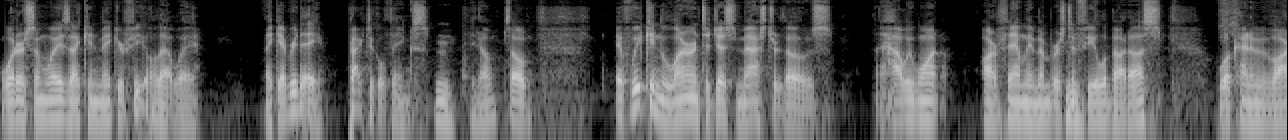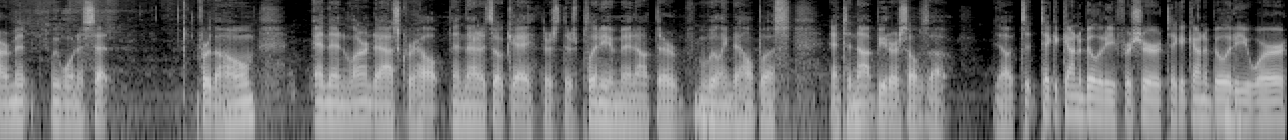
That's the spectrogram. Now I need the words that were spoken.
What are some ways I can make her feel that way? Like every day, practical things, you know? So if we can learn to just master those, how we want our family members to mm. feel about us, what kind of environment we want to set for the home, and then learn to ask for help and that it's okay. There's, there's plenty of men out there mm. willing to help us and to not beat ourselves up. You know, to take accountability for sure. Take accountability mm. where,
